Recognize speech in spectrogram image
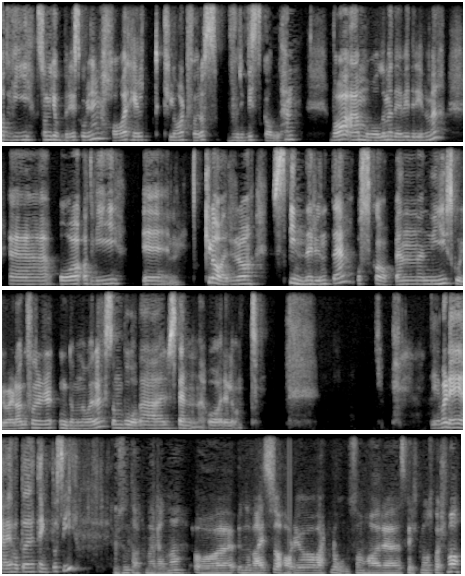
at vi som jobber i skolen har helt klart for oss hvor vi skal hen. Hva er målet med det vi driver med? Eh, og at vi eh, klarer å spinne rundt det og skape en ny skolehverdag for ungdommene våre som både er spennende og relevant. Det var det jeg hadde tenkt å si. Tusen takk, Marianne. Og underveis så har det jo vært noen som har eh, stilt noen spørsmål.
